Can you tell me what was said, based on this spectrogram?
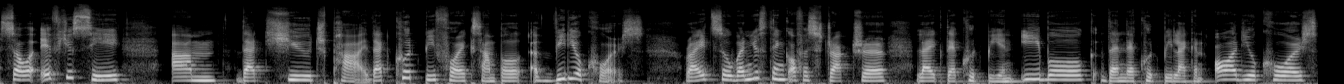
So if you see um, that huge pie, that could be, for example, a video course right? So when you think of a structure, like there could be an ebook, then there could be like an audio course,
